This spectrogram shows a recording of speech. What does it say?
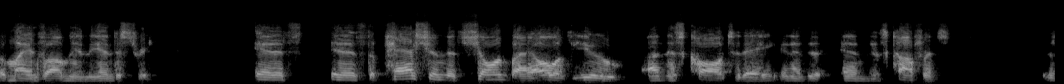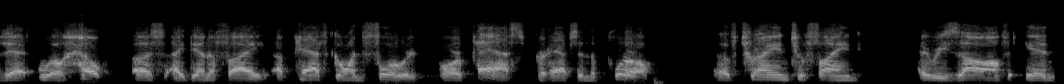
of my involvement in the industry. And it's, and it's the passion that's shown by all of you on this call today and in, the, in this conference that will help us identify a path going forward or paths, perhaps in the plural, of trying to find a resolve in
